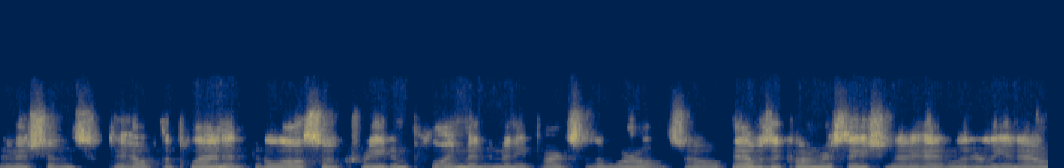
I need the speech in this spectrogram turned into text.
emissions to help the planet. But it'll also create employment in many parts of the world. So that was a conversation I had literally an hour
